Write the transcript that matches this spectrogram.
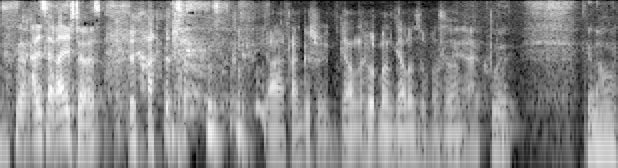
Alles erreicht das. ja, danke schön. Gerne, hört man gerne sowas. Ja, ja cool. Genau.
